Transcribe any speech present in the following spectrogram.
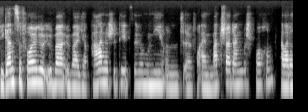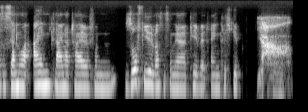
die ganze Folge über, über japanische Teezeremonie und äh, vor allem Matcha dann gesprochen. Aber das ist ja nur ein kleiner Teil von so viel, was es in der Teewelt eigentlich gibt. Ja,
